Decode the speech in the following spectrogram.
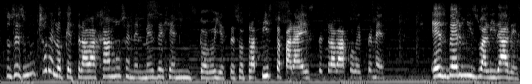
Entonces, mucho de lo que trabajamos en el mes de Géminis todo, y esta es otra pista para este trabajo de este mes, es ver mis dualidades,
